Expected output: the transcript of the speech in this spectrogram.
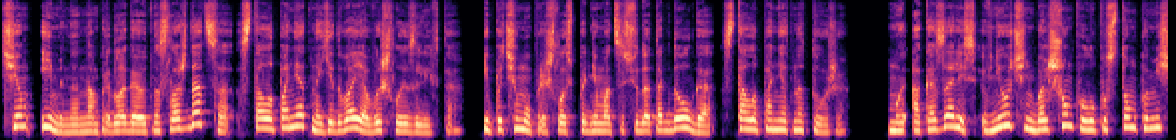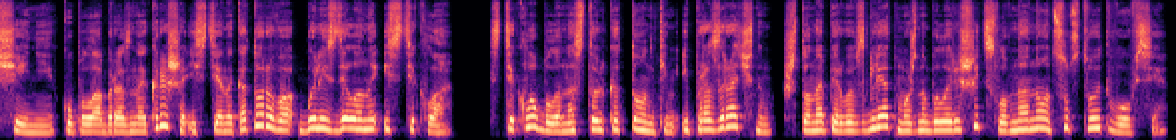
Чем именно нам предлагают наслаждаться, стало понятно, едва я вышла из лифта. И почему пришлось подниматься сюда так долго, стало понятно тоже. Мы оказались в не очень большом полупустом помещении, куполообразная крыша и стены которого были сделаны из стекла. Стекло было настолько тонким и прозрачным, что на первый взгляд можно было решить, словно оно отсутствует вовсе.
